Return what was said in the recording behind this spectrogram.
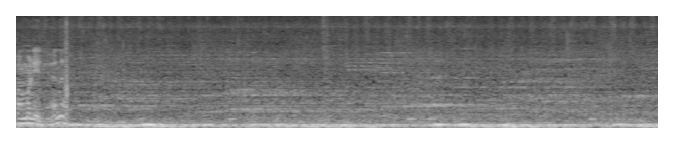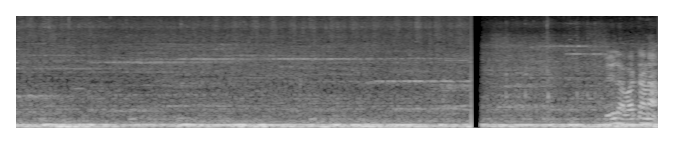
છે ખમણી હે ને? લીલા વટાણા.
